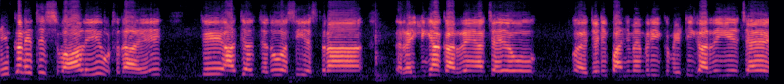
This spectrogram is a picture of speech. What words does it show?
ਲੇਕਿਨ ਇੱਥੇ ਸਵਾਲ ਇਹ ਉੱਠਦਾ ਹੈ ਕਿ ਅੱਜ ਜਦੋਂ ਅਸੀਂ ਇਸ ਤਰ੍ਹਾਂ ਰੈਲੀਆਂ ਕਰ ਰਹੇ ਹਾਂ ਚਾਹੇ ਉਹ ਜਿਹੜੀ ਪੰਜ ਮੈਂਬਰੀ ਕਮੇਟੀ ਕਰ ਰਹੀ ਹੈ ਚਾਹੇ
